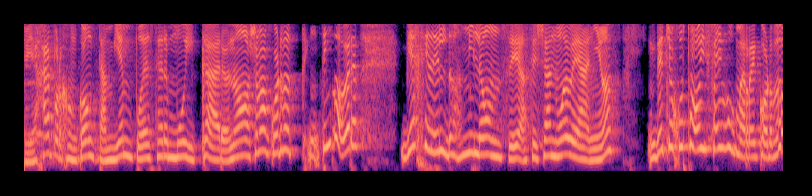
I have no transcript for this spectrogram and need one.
Bueno, viajar por Hong Kong también puede ser muy caro, ¿no? Yo me acuerdo, tengo, a ver, viaje del 2011, hace ya nueve años. De hecho, justo hoy Facebook me recordó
